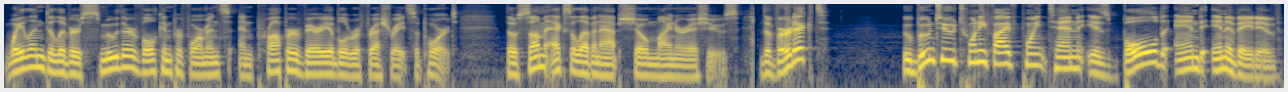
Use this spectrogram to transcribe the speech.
Wayland delivers smoother Vulkan performance and proper variable refresh rate support, though some X11 apps show minor issues. The verdict? Ubuntu 25.10 is bold and innovative,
